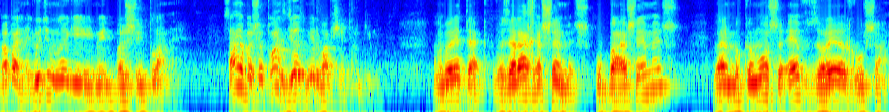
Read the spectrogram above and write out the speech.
глобальный. Люди многие имеют большие планы. Самый большой план сделать мир вообще другим. Он говорит так. Вазараха шемеш уба шемеш, вальмукамошу эв зорея гушам.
